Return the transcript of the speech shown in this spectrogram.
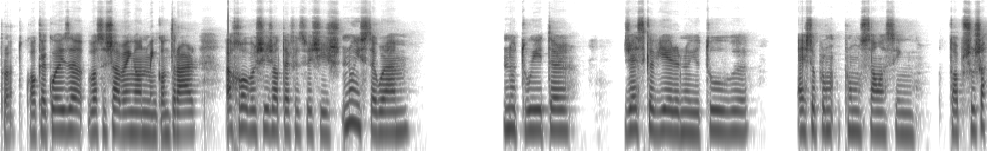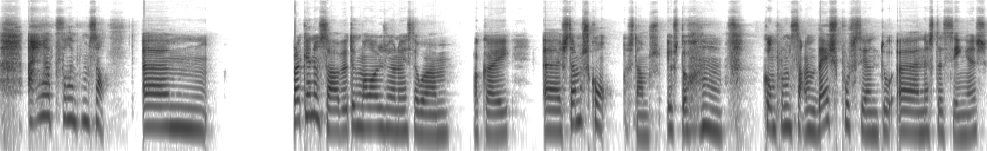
Pronto, qualquer coisa, vocês sabem onde me encontrar. Arroba XJFSVX no Instagram, no Twitter, Jéssica Vieira no YouTube. Esta promoção assim, top Xuxa. Ah, por falar em promoção. Um, para quem não sabe, eu tenho uma lojinha no Instagram, ok? Uh, estamos com. Estamos, eu estou com promoção 10% uh, ah, nas tacinhas,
